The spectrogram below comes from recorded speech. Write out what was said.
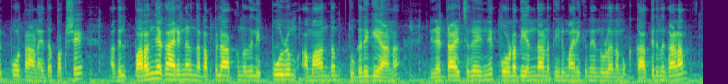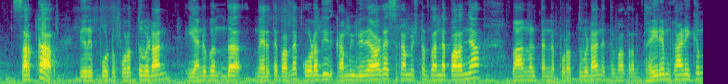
റിപ്പോർട്ടാണ് ഇത്. പക്ഷേ അതിൽ പറഞ്ഞ കാര്യങ്ങൾ നടപ്പിലാക്കുന്നതിൽ ഇപ്പോഴും അമാന്തം തുടരുകയാണ്. രണ്ടാഴ്ച കഴിഞ്ഞ് കോടതി എന്താണ് തീരുമാനിക്കുന്നത് എന്നുള്ളത് നമുക്ക് കാത്തിരുന്ന് കാണാം. സർക്കാർ ഈ റിപ്പോർട്ട് പുറത്തുവിടാൻ ഈ അനുബന്ധ നേരത്തെ പറഞ്ഞ കോടതി കമ്മി വിവരാവകാശ കമ്മീഷണർ തന്നെ പറഞ്ഞ ഭാഗങ്ങൾ തന്നെ പുറത്തുവിടാൻ എത്രമാത്രം ധൈര്യം കാണിക്കും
